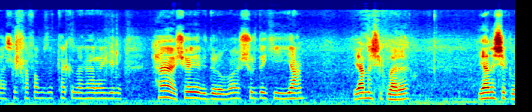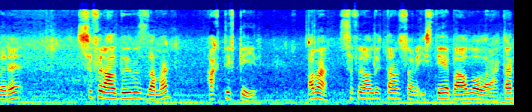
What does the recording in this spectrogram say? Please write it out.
Başka kafamıza takılan herhangi bir... Ha şöyle bir durum var. Şuradaki yan yan ışıkları yan ışıkları sıfır aldığınız zaman aktif değil. Ama sıfır aldıktan sonra isteğe bağlı olaraktan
